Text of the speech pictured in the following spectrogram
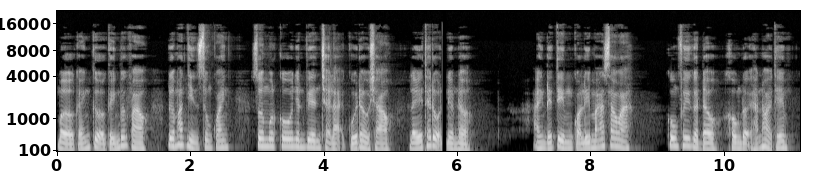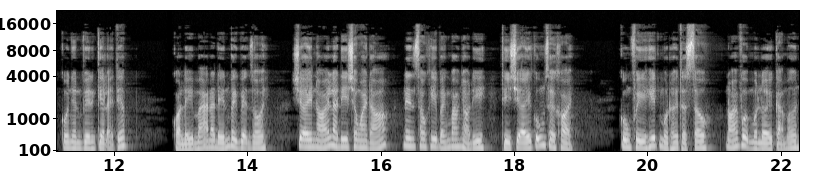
Mở cánh cửa kính bước vào, đưa mắt nhìn xung quanh, rồi một cô nhân viên chạy lại cúi đầu chào, lấy thái độ niềm nở. "Anh đến tìm quản lý Mã sao à?" Cung Phi gật đầu, không đợi hắn hỏi thêm, cô nhân viên kia lại tiếp. "Quản lý Mã đã đến bệnh viện rồi, chị ấy nói là đi trông ai đó, nên sau khi bánh bao nhỏ đi thì chị ấy cũng rời khỏi. Cung Phi hít một hơi thật sâu, nói vội một lời cảm ơn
